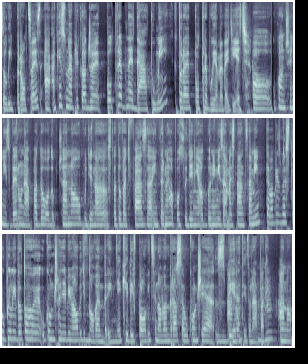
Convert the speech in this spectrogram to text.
celý proces a aké sú napríklad že potrebné dátumy, ktoré potrebujeme vedieť? Po ukončení zberu nápadov od občanov bude nasledovať fáza interného posúdenia odbornými zamestnancami. Tam, aby sme vstúpili do toho, je ukončenie by malo byť v novembri. Niekedy v polovici novembra sa ukončia zbierať tieto nápady. Mm-hmm. Áno,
